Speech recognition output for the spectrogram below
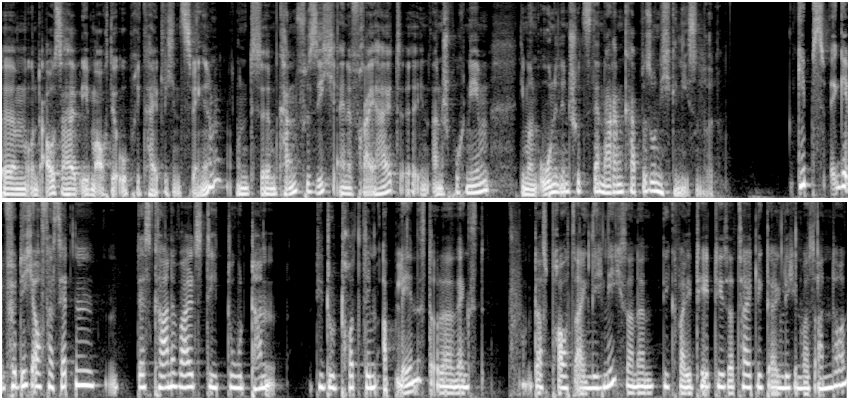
ähm, und außerhalb eben auch der obrigkeitlichen Zwänge und ähm, kann für sich eine Freiheit äh, in Anspruch nehmen, die man ohne den Schutz der Narrenkappe so nicht genießen würde. Gibt es für dich auch Facetten des Karnevals, die du dann, die du trotzdem ablehnst oder denkst, das braucht es eigentlich nicht, sondern die Qualität dieser Zeit liegt eigentlich in was anderem?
